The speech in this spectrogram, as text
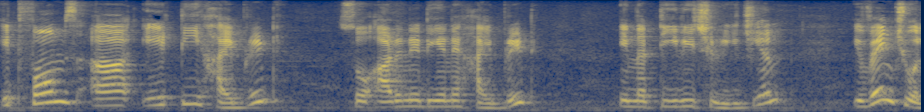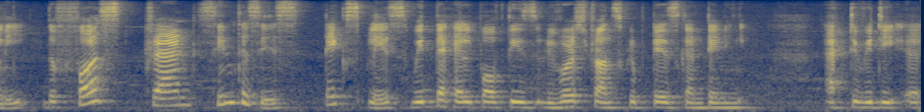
It forms a AT hybrid, so RNA DNA hybrid in the T-rich region Eventually, the first strand synthesis takes place with the help of these reverse transcriptase containing activity, uh,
